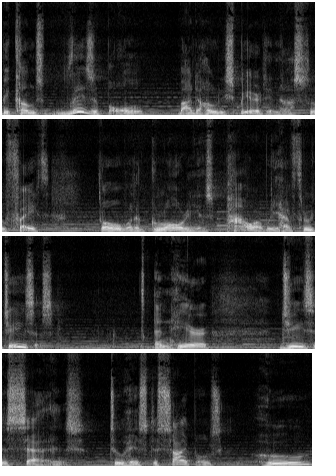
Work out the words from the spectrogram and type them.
becomes visible by the Holy Spirit in us through faith. Oh, what a glorious power we have through Jesus. And here Jesus says to his disciples, Who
